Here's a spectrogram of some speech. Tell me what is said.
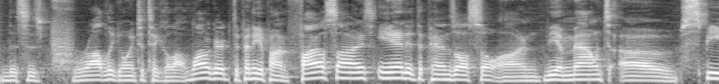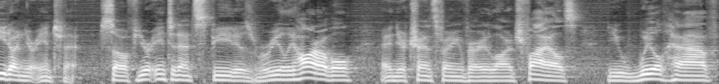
this is probably going to take a lot longer depending upon file size and it depends also on the amount of speed on your internet. So if your internet speed is really horrible and you're transferring very large files, you will have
